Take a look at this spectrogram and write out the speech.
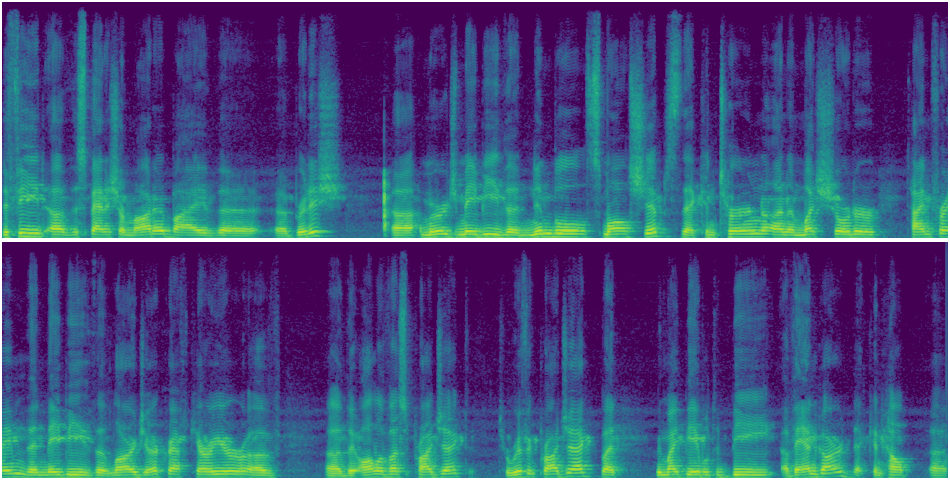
defeat of the Spanish Armada by the uh, British. Uh, emerge may be the nimble small ships that can turn on a much shorter time frame than maybe the large aircraft carrier of uh, the All of Us project, terrific project, but we might be able to be a vanguard that can help uh,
